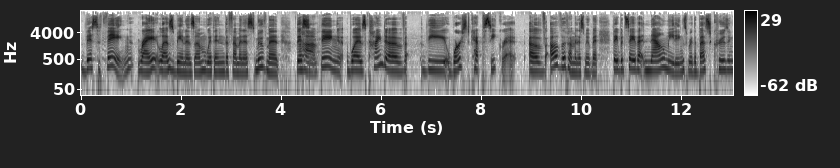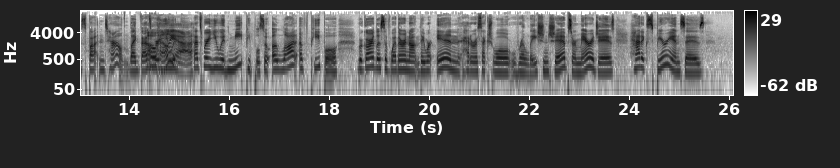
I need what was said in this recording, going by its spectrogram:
this thing, right, lesbianism within the feminist movement, this Uh-huh. thing was kind of the worst kept secret of of the feminist movement. They would say that now meetings were the best cruising spot in town. Like that's Oh, where you would, yeah. that's where you would meet people. So a lot of people, regardless of whether or not they were in heterosexual relationships or marriages, had experiences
